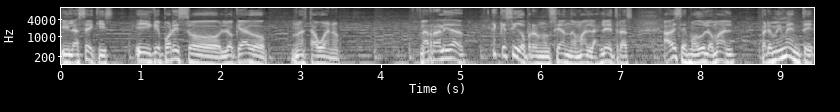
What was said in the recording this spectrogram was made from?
y las X y que por eso lo que hago no está bueno. La realidad es que sigo pronunciando mal las letras, a veces modulo mal, pero en mi mente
